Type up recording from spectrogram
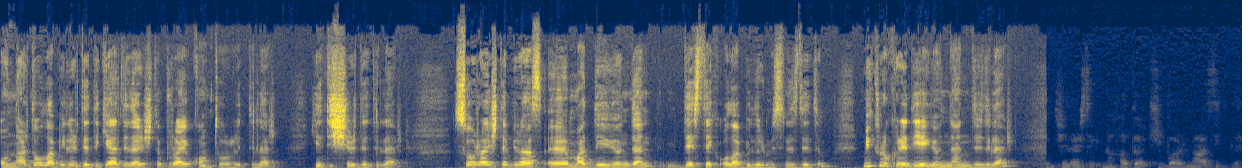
Onlar da olabilir dedi geldiler işte burayı kontrol ettiler yetişir dediler. Sonra işte biraz e, maddi yönden destek olabilir misiniz dedim. Mikrokrediye yönlendirdiler. Ne kadar kibar nazikler.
